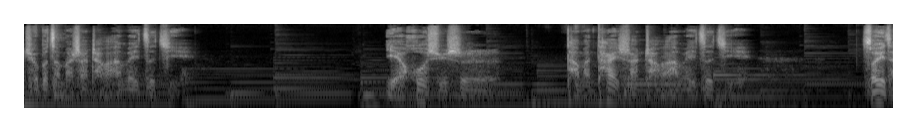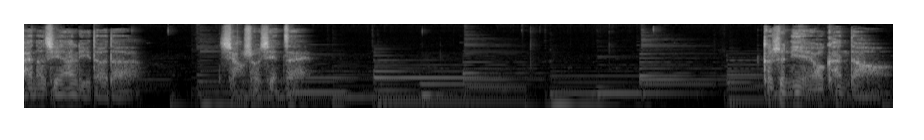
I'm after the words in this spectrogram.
却不怎么擅长安慰自己。也或许是他们太擅长安慰自己。所以才能心安理得的享受现在。可是你也要看到，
